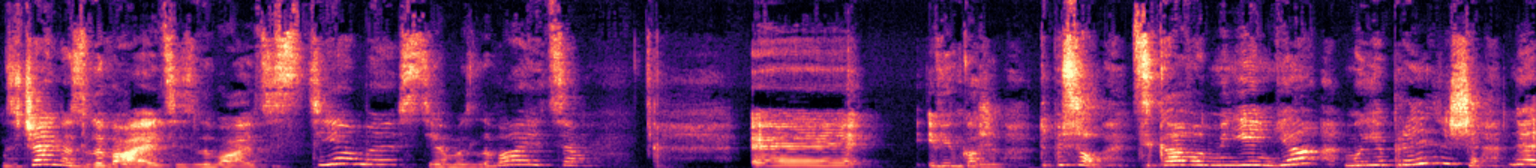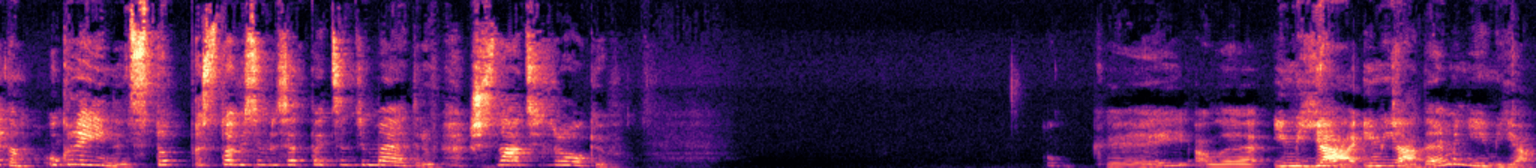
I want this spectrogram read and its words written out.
Звичайно, зливаються, зливаються з теми, з теми зливаються. Е, і він каже: Тобі що, цікаво моє ім'я, моє прізвище? Ну я там українець, 100, 185 сантиметрів, 16 років. Окей, але ім'я, ім'я, дай мені ім'я.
